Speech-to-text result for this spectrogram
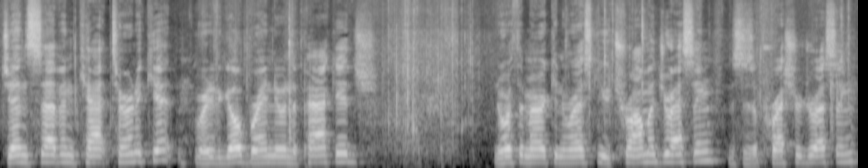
Gen 7 cat tourniquet, ready to go, brand new in the package. North American Rescue trauma dressing. This is a pressure dressing.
